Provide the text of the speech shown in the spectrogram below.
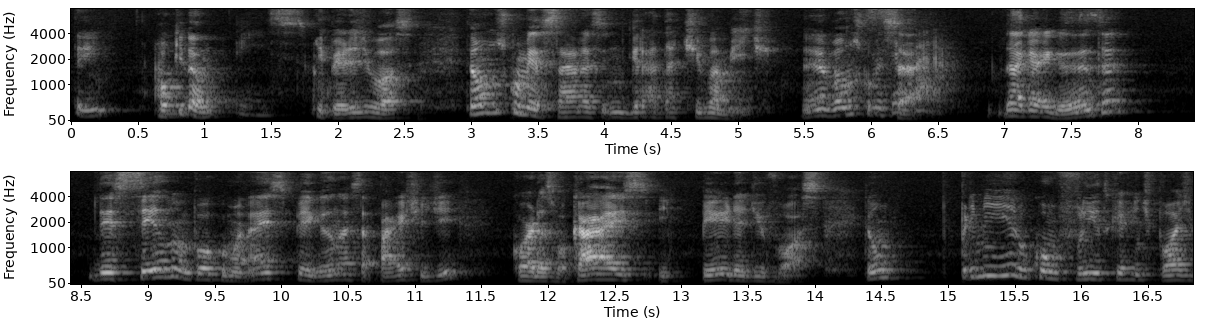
tem rouquidão Isso. e perda de voz. Então vamos começar assim gradativamente. Né? Vamos começar Separar. da garganta, descendo um pouco mais, pegando essa parte de cordas vocais e perda de voz. Então Primeiro conflito que a gente pode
